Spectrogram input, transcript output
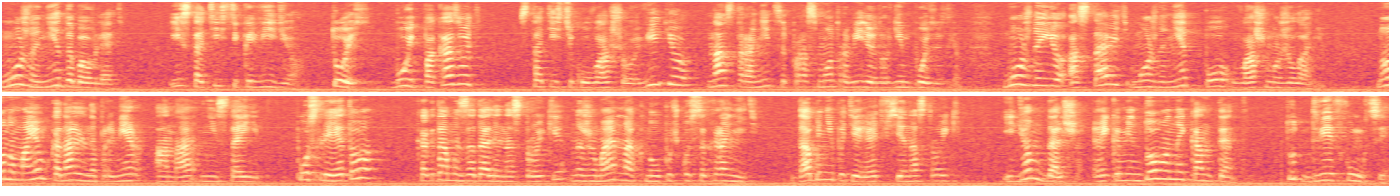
можно не добавлять и статистика видео. То есть будет показывать статистику вашего видео на странице просмотра видео другим пользователям. Можно ее оставить, можно нет по вашему желанию. Но на моем канале например она не стоит. После этого когда мы задали настройки нажимаем на кнопочку сохранить, дабы не потерять все настройки. Идем дальше. Рекомендованный контент. Тут две функции.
